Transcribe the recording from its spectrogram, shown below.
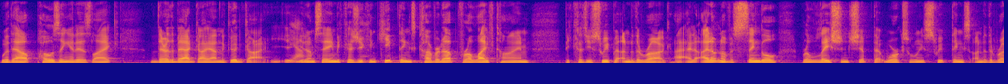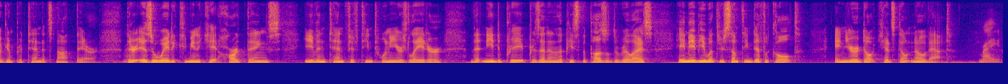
without posing it as like, they're the bad guy, I'm the good guy? Y- Yeah. You know what I'm saying? Because you can keep things covered up for a lifetime because you sweep it under the rug. I, I, I don't know of a single relationship that works when we sweep things under the rug and pretend it's not there. There is a way to communicate hard things, even 10, 15, 20 years later, that need to pre- present another piece of the puzzle to realize hey, maybe you went through something difficult and your adult kids don't know that. Right.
